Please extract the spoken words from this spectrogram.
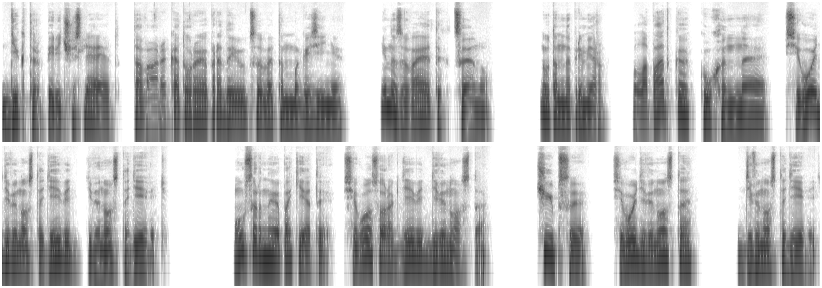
диктор перечисляет товары, которые продаются в этом магазине, и называет их цену. Ну там, например, лопатка кухонная, всего 99,99. Мусорные пакеты, всего 49,90. Чипсы, всего 90,99.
